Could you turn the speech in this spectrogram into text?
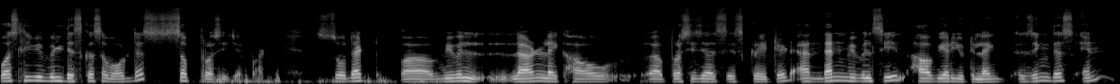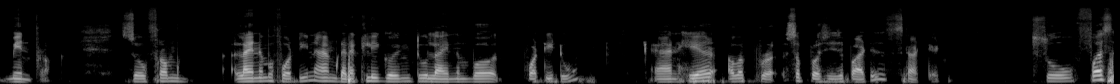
Firstly, we will discuss about this sub procedure part. So that uh, we will learn like how uh, procedures is created and then we will see how we are utilizing this in main proc. So from line number 14 i am directly going to line number 42 and here our pro sub procedure part is started so first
